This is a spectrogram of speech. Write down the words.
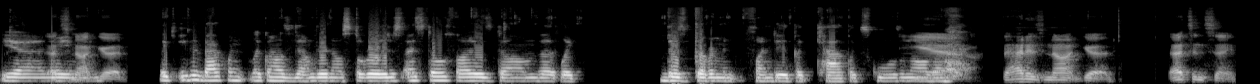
yeah. That's not good. Like even back when, like when I was younger and I was still religious, I still thought it was dumb that like there's government funded like Catholic schools and all that. Yeah, that is not good. That's insane.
